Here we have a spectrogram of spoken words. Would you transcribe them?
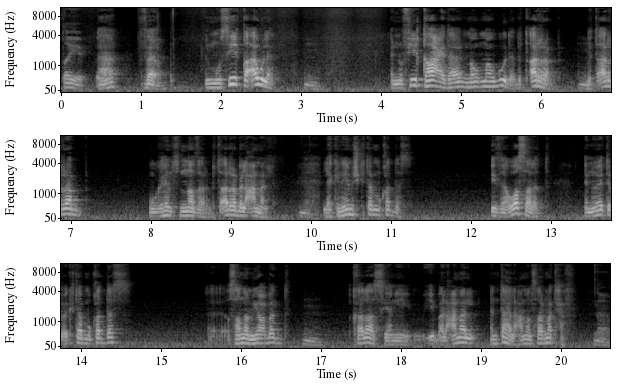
طيب ها نعم. فالموسيقى أولى مم. إنه في قاعدة مو- موجودة بتقرب مم. بتقرب وجهة النظر بتقرب العمل نعم لكن هي مش كتاب مقدس إذا وصلت إنه هي تبقى كتاب مقدس آه، صنم يعبد مم. خلاص يعني يبقى العمل انتهى العمل صار متحف نعم.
